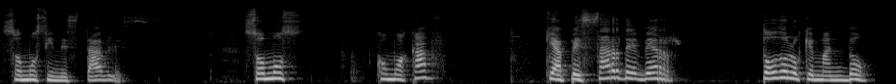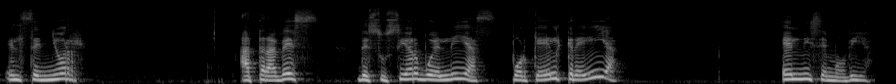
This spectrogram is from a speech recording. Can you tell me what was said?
somos inestables, somos como Acab, que a pesar de ver todo lo que mandó el Señor a través de su siervo Elías, porque él creía, él ni se movía.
